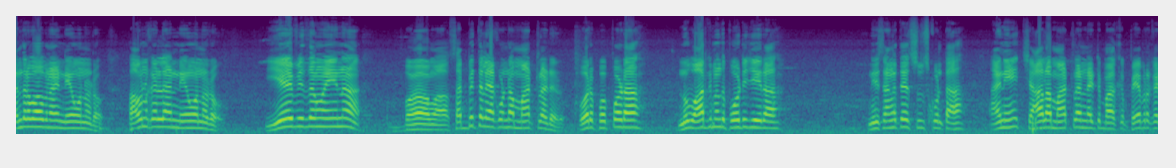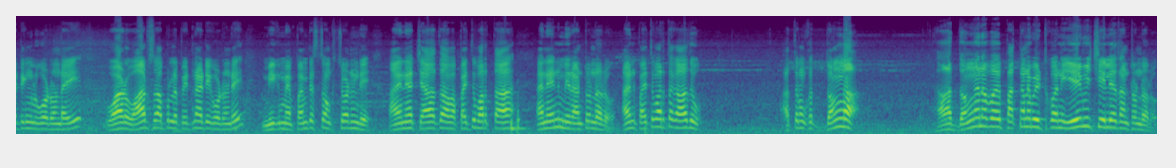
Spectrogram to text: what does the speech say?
చంద్రబాబు నాయుడు ఏమన్నాడు? పవన్ కళ్యాణ్ ఏమన్నారు ఏ విధమైన సభ్యత లేకుండా మాట్లాడారు. ఓరే పప్పోడా నువ్వు వార్డు మీద పోటీ చేయరా? నీ సంగతే చూసుకుంటా. అని చాలా మాట్లాడినట్టు మాకు పేపర్ కటింగ్లు కూడా ఉన్నాయి. వాడు వాట్సాప్లో పెట్టినట్టు కూడా ఉన్నాయి మీకు మేము పంపిస్తాం. చూడండి. ఆయన చేత పతివర్త అని మీరు అంటున్నారు. ఆయన పతివర్త కాదు. అతను ఒక దొంగ. ఆ దొంగను పక్కన పెట్టుకొని ఏమీ చేయలేదు అంటున్నారు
